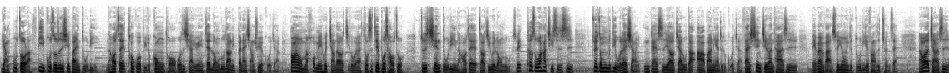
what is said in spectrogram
两步骤了。第一步骤就是先把你独立，然后再透过比如公投或是其他原因再融入到你本来想去的国家。包含我们后面会讲到的几个国家都是这波操作，就是先独立，然后再找机会融入。所以科索沃它其实是最终目的，我在想应该是要加入到阿尔巴尼亚这个国家，但现阶段它是没办法，所以用一个独立的方式存在。然后要讲的是。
